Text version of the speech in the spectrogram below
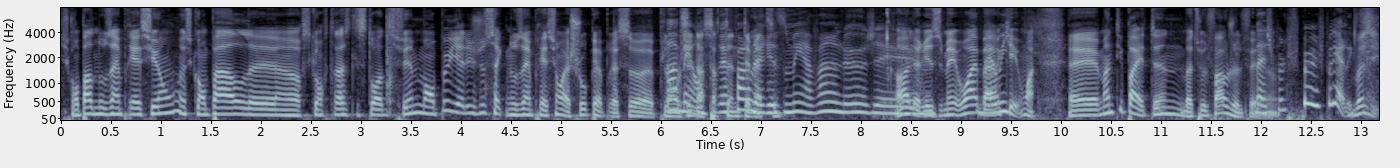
est-ce qu'on parle de nos impressions? Est-ce qu'on parle, euh, est-ce qu'on retrace l'histoire du film? On peut y aller juste avec nos impressions à chaud, puis après ça, euh, Ah, plonger mais dans on pourrait certaines faire le thématiques. résumé avant, là. Ah, le résumé. Ouais, ben, Ben oui. ok. Ouais. Euh, Monty Python, ben, tu veux le faire ou je le fais? Ben, je peux, je, peux, je peux y aller. Vas-y.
